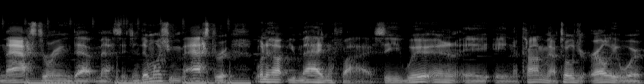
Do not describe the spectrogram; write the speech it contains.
mastering that message. And then once you master it, we're going to help you magnify See, we're in a, an economy, I told you earlier, where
